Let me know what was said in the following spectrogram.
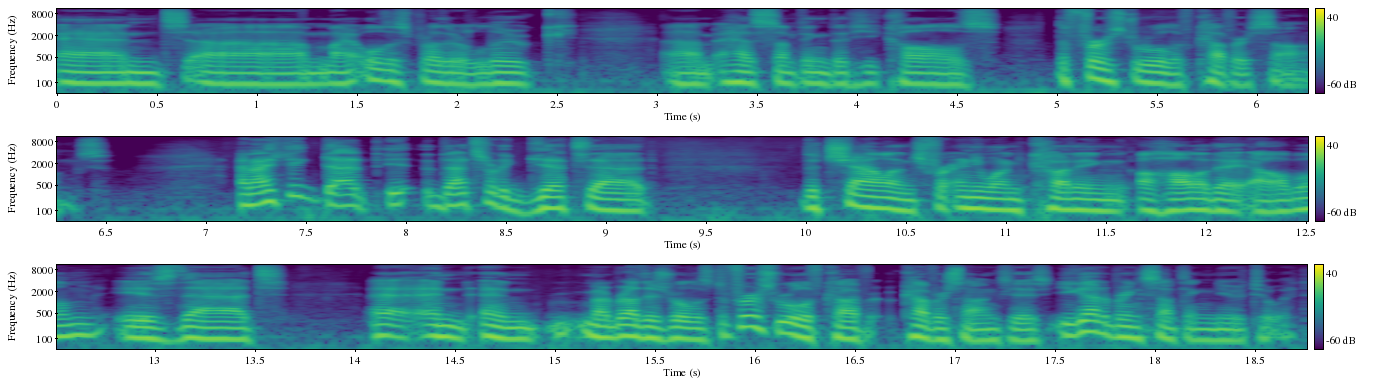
And uh, my oldest brother, Luke, um, has something that he calls the first rule of cover songs. And I think that that sort of gets at the challenge for anyone cutting a holiday album is that and and my brother's rule is the first rule of cover, cover songs is you got to bring something new to it.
